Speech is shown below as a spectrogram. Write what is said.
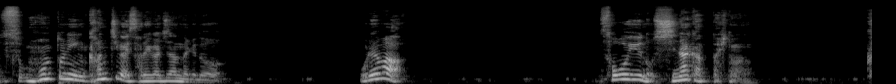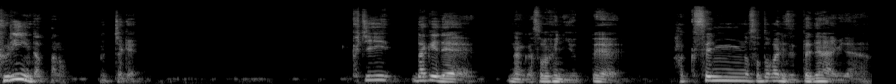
そ本当に勘違いされがちなんだけど、俺は、そういうのしなかった人なの。クリーンだったの。ぶっちゃけ。口だけで、なんかそういう風に言って、白線の外側に絶対出ないみたいな。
